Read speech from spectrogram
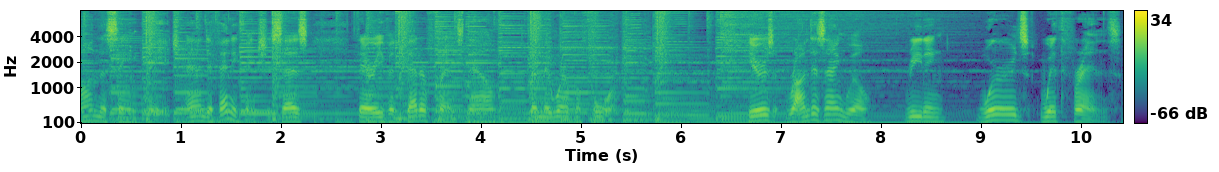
on the same page, and if anything, she says, they're even better friends now than they were before. Here's Rhonda Zangwill reading Words with Friends.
